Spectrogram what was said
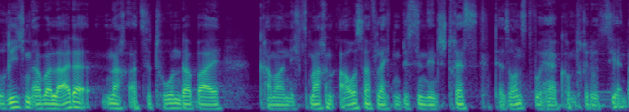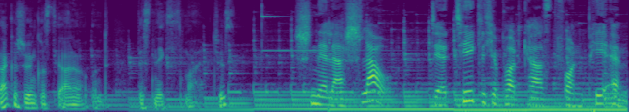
riechen aber leider nach Aceton dabei kann man nichts machen, außer vielleicht ein bisschen den Stress, der sonst woher kommt, reduzieren. Dankeschön, Christiane, und bis nächstes Mal. Tschüss. Schneller Schlau, der tägliche Podcast von PM.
